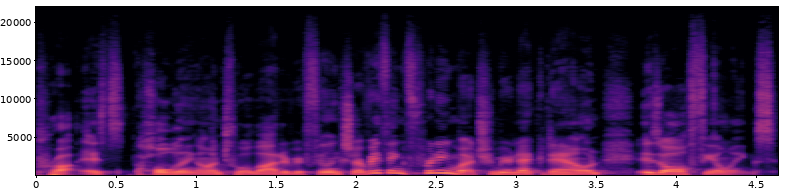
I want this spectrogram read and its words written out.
pro- is holding onto a lot of your feelings so everything pretty much from your neck down is all feelings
